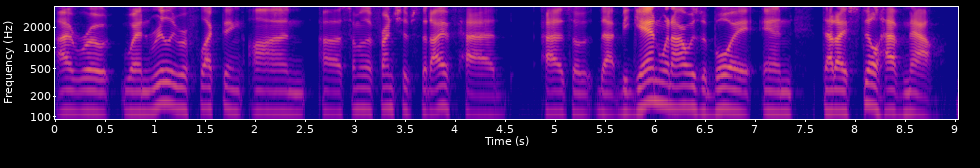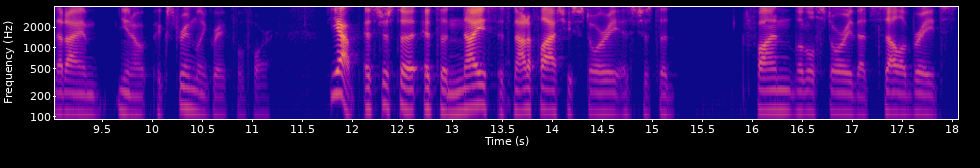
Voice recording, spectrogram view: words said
I wrote when really reflecting on uh, some of the friendships that I've had as a that began when I was a boy and that I still have now that I am you know extremely grateful for. Yeah, it's just a it's a nice it's not a flashy story. It's just a fun little story that celebrates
